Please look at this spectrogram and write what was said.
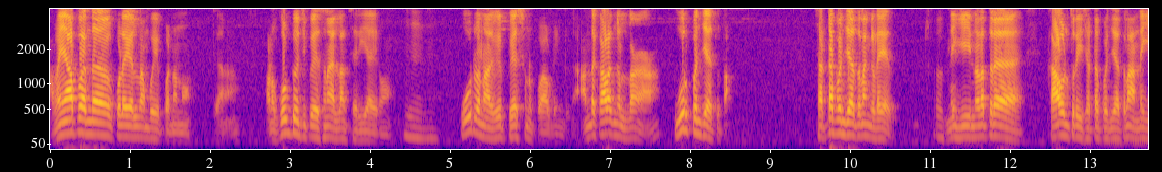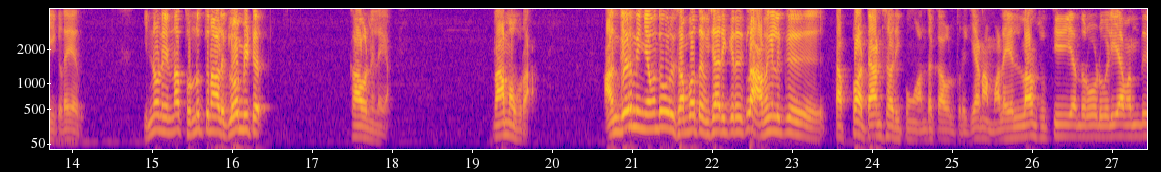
அவன் யாப்பா அந்த கொலையெல்லாம் போய் பண்ணணும்? அவனை கூப்பிட்டு வச்சு பேசினா எல்லாம் சரியாயிரும். ஊரில் நாலு பேர் பேசணுப்பா அப்படின்ட்டு அந்த காலங்கள்லாம் ஊர் பஞ்சாயத்து தான். சட்ட பஞ்சாயத்துலாம் கிடையாது இன்னைக்கு நடத்துகிற காவல்துறை சட்ட பஞ்சாயத்துலாம் அன்னைக்கு கிடையாது. இன்னொன்று என்ன தொண்ணூற்றி நாலு கிலோமீட்டர் காவல் நிலையம் ராமபுரா. அங்கேருந்து இங்கே வந்து ஒரு சம்பவத்தை விசாரிக்கிறதுக்குள்ள அவங்களுக்கு டப்பாக டான்ஸ் அடிப்போம் அந்த காவல்துறைக்கு. ஏன்னா மலையெல்லாம் சுற்றி அந்த ரோடு வழியாக வந்து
